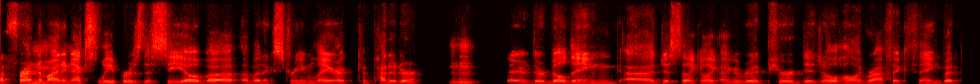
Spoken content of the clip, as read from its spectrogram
A friend of mine, an ex-Leaper, is the CEO of a of an extreme layer competitor. Mm-hmm. They're they're building uh, just like like a very pure digital holographic thing. But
